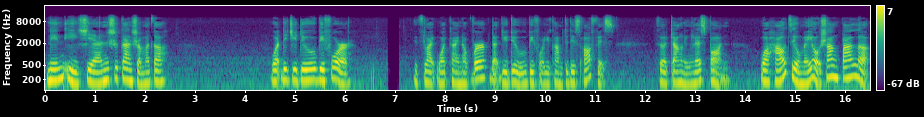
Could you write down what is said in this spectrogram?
您以前是干什么的？what did you do before? It's like what kind of work that you do before you come to this office. So Zhang Ling respond, 我好久没有上班了。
